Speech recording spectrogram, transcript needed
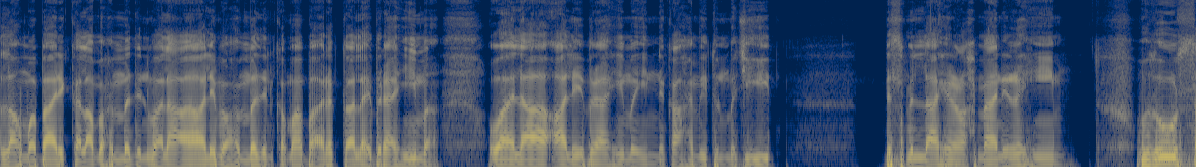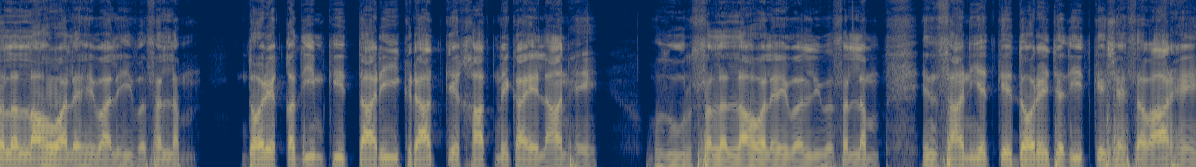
اللهم بارك على محمد وعلى آل محمد كما باركت على إبراهيم وعلى آل إبراهيم إنك حميد مجيد بسم اللہ الرحمن الرحیم. حضور صلی اللہ علیہ وآلہ وسلم، دور قدیم کی تاریک رات کے خاتمے کا اعلان ہے حضور صلی اللہ علیہ وآلہ وسلم انسانیت کے دور جدید کے شہ سوار ہیں۔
